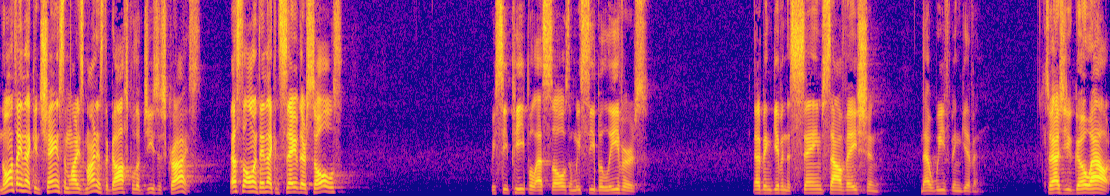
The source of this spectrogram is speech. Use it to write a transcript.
The only thing that can change somebody's mind is the gospel of Jesus Christ. That's the only thing that can save their souls. We see people as souls and we see believers that have been given the same salvation that we've been given. So as you go out,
